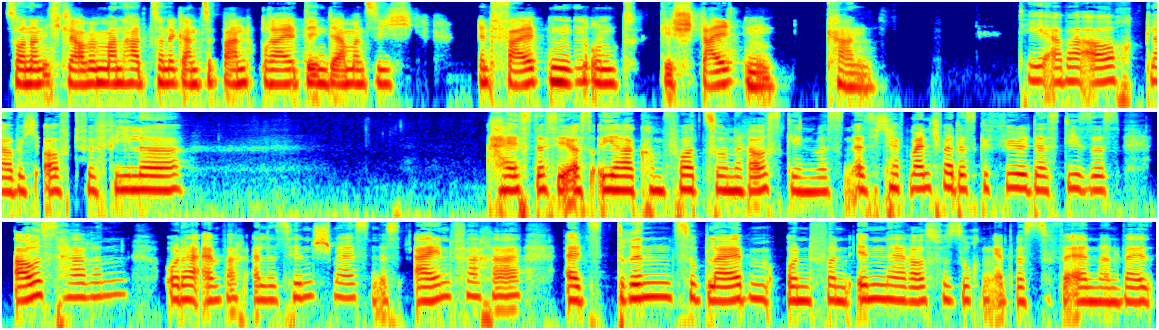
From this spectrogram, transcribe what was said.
sondern ich glaube, man hat so eine ganze Bandbreite, in der man sich entfalten und gestalten kann. Die aber auch, glaube ich, oft für viele heißt, dass sie aus ihrer Komfortzone rausgehen müssen. Also ich habe manchmal das Gefühl, dass dieses Ausharren oder einfach alles hinschmeißen ist einfacher, als drinnen zu bleiben und von innen heraus versuchen, etwas zu verändern. Weil,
